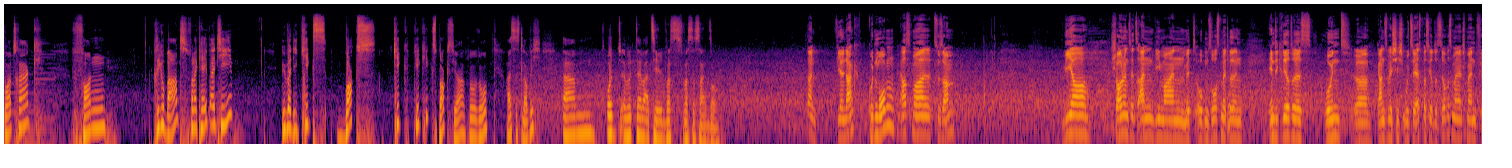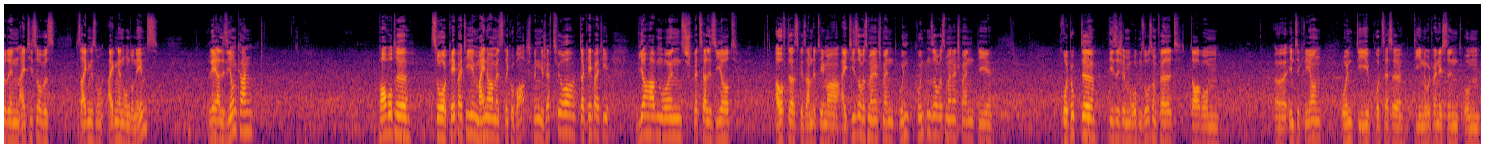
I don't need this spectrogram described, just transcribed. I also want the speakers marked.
Speaker 1: Vortrag von Rigo Barth von der Cape IT über die Kicks Box. Kick, Kick, Kicks Box, ja, so, so heißt es, glaube ich. Ähm, und er wird selber erzählen, was, was das sein soll.
Speaker 2: Dann vielen Dank. Guten Morgen erstmal zusammen. Wir schauen uns jetzt an, wie man mit Open Source Mitteln integriertes und äh, ganz wichtig UCS-basiertes Service Management für den IT-Service des eigenes, eigenen Unternehmens realisieren kann. Ein paar Worte zur Cape IT. Mein Name ist Rico Barth, ich bin Geschäftsführer der Cape IT. Wir haben uns spezialisiert auf das gesamte Thema IT-Service Management und Kundenservice Management, die Produkte, die sich im Open Source Umfeld darum äh, integrieren und die Prozesse, die notwendig sind, um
